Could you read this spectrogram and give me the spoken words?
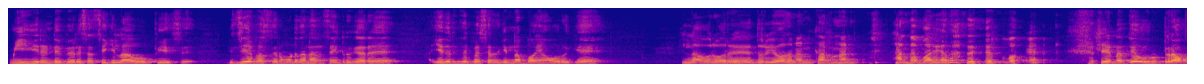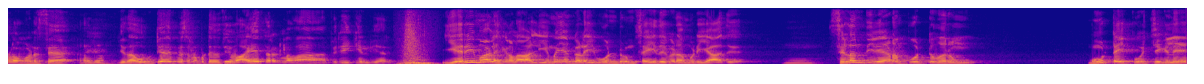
மீதி ரெண்டு பேரும் சசிகலா ஓபிஎஸ். விஜயபாஸ்கர் மட்டும் தானே அந்த சைடு இருக்காரு? எதிர்த்து பேசுறதுக்கு என்ன பயம் அவருக்கு? இல்ல அவர் ஒரு துரியோதனன் கர்ணன் அந்த மாதிரி ஏதாவது இருப்பாங்க. என்னத்தையும் உருட்டுறாப்புல மனுஷன். ஏதாவது உருட்டியாவது பேசலாம் பட் பத்தி வாயை திறக்கலாம் தான் பெரிய கேள்வியா இருக்கு. எரிமலைகளால் இமயங்களை ஒன்றும் செய்துவிட முடியாது. சிலந்தி வேடம் போட்டு வரும் மூட்டை பூச்சிகளே.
